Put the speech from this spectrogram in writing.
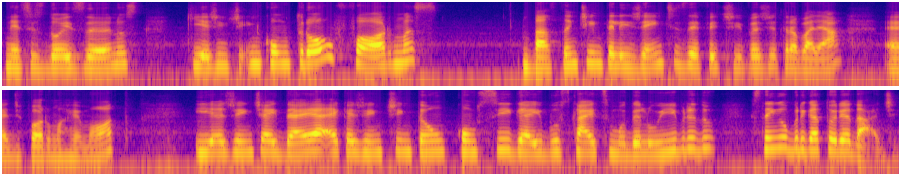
nesses dois anos que a gente encontrou formas bastante inteligentes e efetivas de trabalhar é, de forma remota. E a gente, a ideia é que a gente então consiga aí buscar esse modelo híbrido sem obrigatoriedade.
